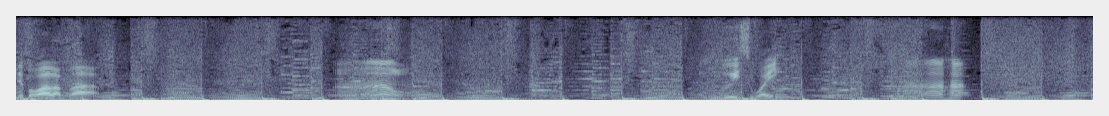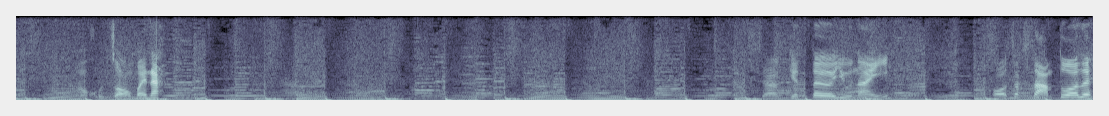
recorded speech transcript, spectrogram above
จะบอกว่าแบบว่าอ้าวเฮ้ยสวยอ่าฮะเอาคูณสองไปนะ แล้วเกตเตอร์อยู่ไหน ขอสัก 3 ตัวเลย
